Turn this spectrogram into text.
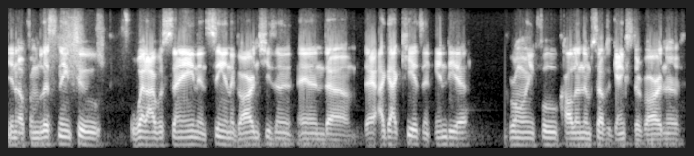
you know, from listening to what I was saying and seeing the garden she's in. And um, there, I got kids in India growing food, calling themselves gangster gardeners,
